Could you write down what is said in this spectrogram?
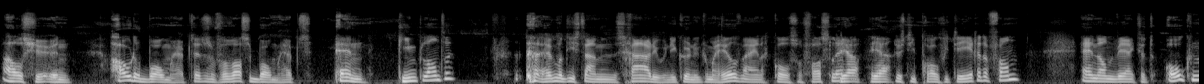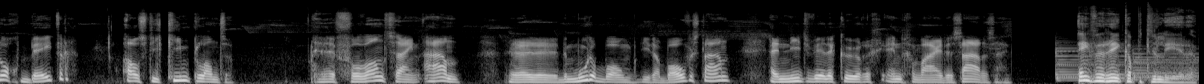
als je een ouderboom hebt, hè, dus een volwassen boom hebt, en kiemplanten. Want die staan in de schaduw en die kunnen natuurlijk maar heel weinig koolstof vastleggen. Ja, ja. Dus die profiteren ervan. En dan werkt het ook nog beter als die kiemplanten eh, verwant zijn aan eh, de moederboom die daarboven staan en niet willekeurig ingewaaide zaden zijn. Even recapituleren.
